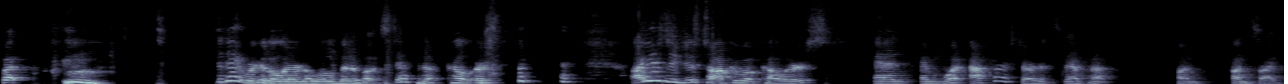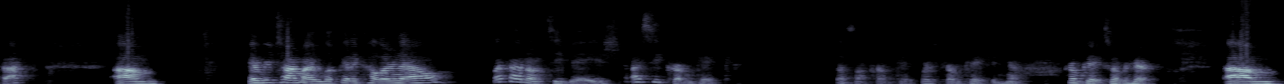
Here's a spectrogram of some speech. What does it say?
But today we're gonna learn a little bit about Stampin' Up colors. I usually just talk about colors and, and what, after I started Stampin' Up, fun, fun side fact, um, every time I look at a color now, like I don't see beige, I see crumb cake. That's not crumb cake. Where's crumb cake in here? Crumb cake's over here. Um,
